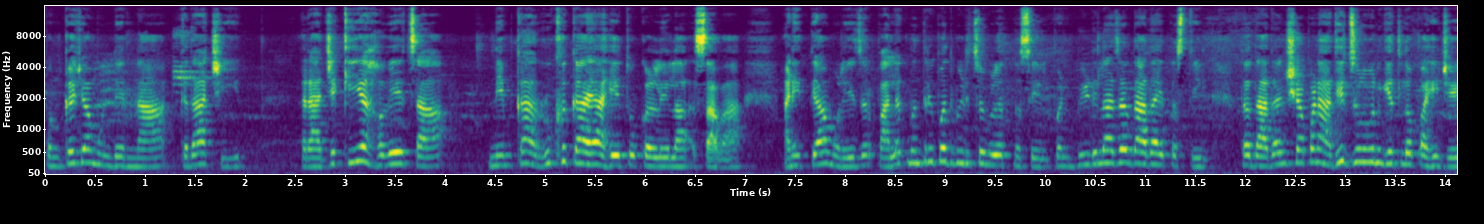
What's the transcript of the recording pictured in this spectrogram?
पंकजा मुंडेंना कदाचित राजकीय हवेचा नेमका रुख काय आहे तो कळलेला असावा. आणि त्यामुळे जर पालकमंत्रीपद बीडचं मिळत नसेल पण बीडला जर दादा येत असतील तर दादांशी आपण आधीच जुळवून घेतलं पाहिजे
